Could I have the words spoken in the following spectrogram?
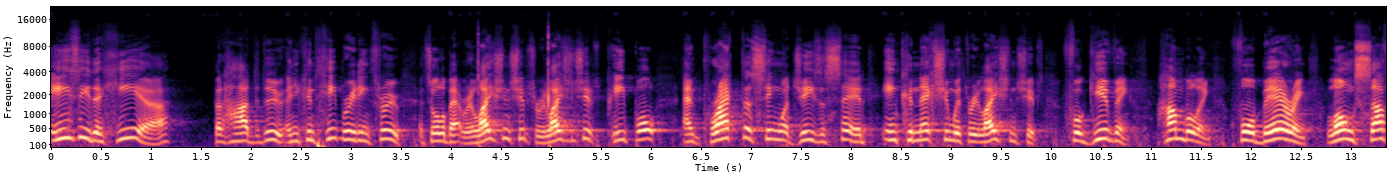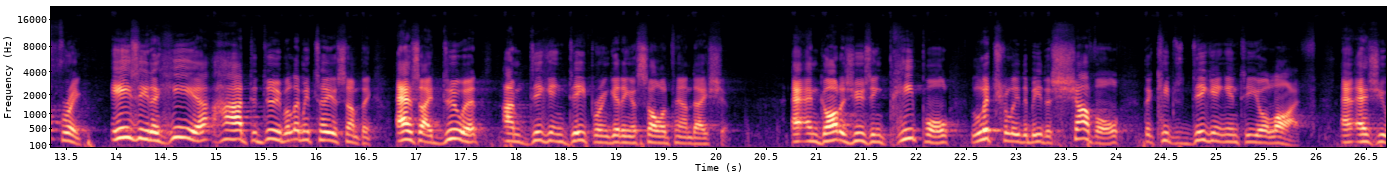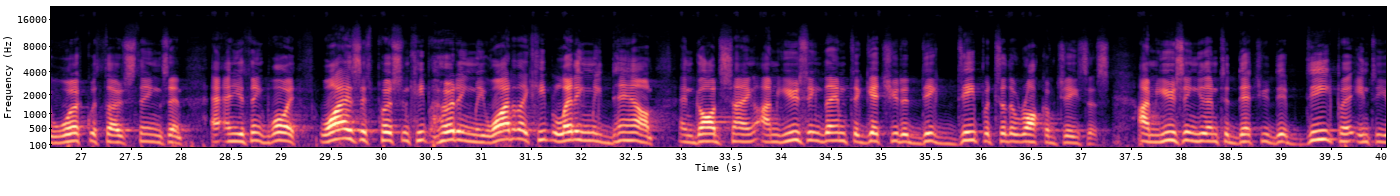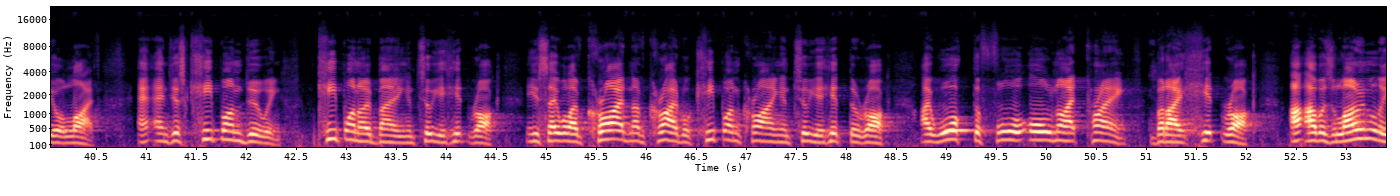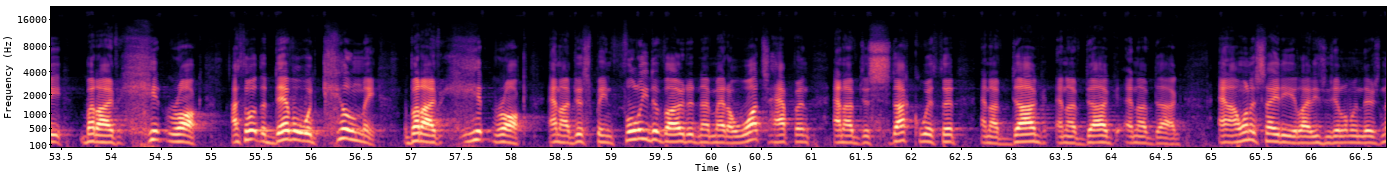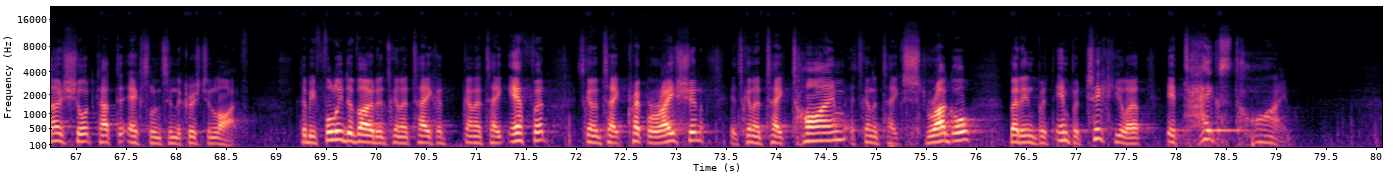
Easy to hear, but hard to do. And you can keep reading through. It's all about relationships, relationships, people, and practicing what Jesus said in connection with relationships forgiving, humbling, forbearing, long suffering. Easy to hear, hard to do. But let me tell you something. As I do it, I'm digging deeper and getting a solid foundation. And God is using people literally to be the shovel that keeps digging into your life as you work with those things and, and you think, boy, why does this person keep hurting me? Why do they keep letting me down? And God's saying, I'm using them to get you to dig deeper to the rock of Jesus. I'm using them to get you dip deeper into your life. And, and just keep on doing, keep on obeying until you hit rock. And you say, Well, I've cried and I've cried. Well, keep on crying until you hit the rock. I walked the floor all night praying, but I hit rock. I was lonely, but I've hit rock. I thought the devil would kill me, but I've hit rock and I've just been fully devoted no matter what's happened, and I've just stuck with it, and I've dug and I've dug and I've dug. And I want to say to you, ladies and gentlemen, there's no shortcut to excellence in the Christian life. To be fully devoted is going to take, a, going to take effort, it's going to take preparation, it's going to take time, it's going to take struggle, but in, in particular, it takes time.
